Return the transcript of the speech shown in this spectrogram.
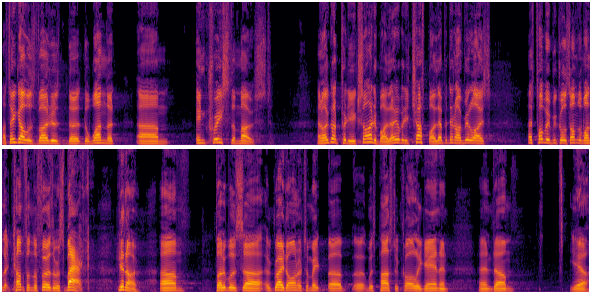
I think I was voted the, the one that um, increased the most. And I got pretty excited by that. I got pretty chuffed by that. But then I realized that's probably because I'm the one that come from the furthest back, you know. Um, but it was uh, a great honour to meet uh, uh, with Pastor Cole again, and and um, yeah.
